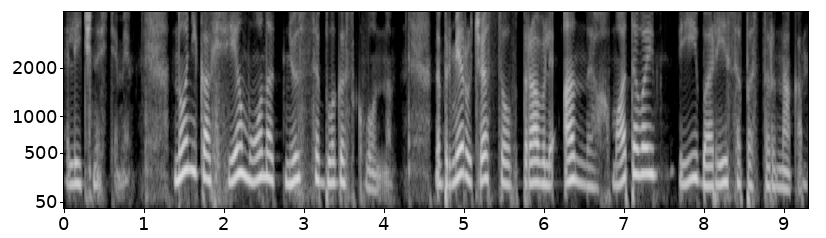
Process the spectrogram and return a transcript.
личностями. Но не ко всем он отнесся благосклонно. Например, участвовал в травле Анны Ахматовой и Бориса Пастернака,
